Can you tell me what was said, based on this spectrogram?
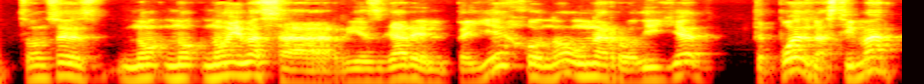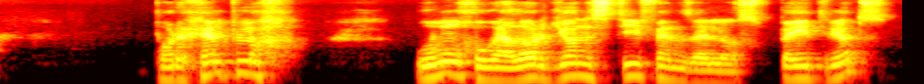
Entonces, no, no, no ibas a arriesgar el pellejo, ¿no? Una rodilla te puedes lastimar. Por ejemplo, hubo un jugador, John Stephens, de los Patriots,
